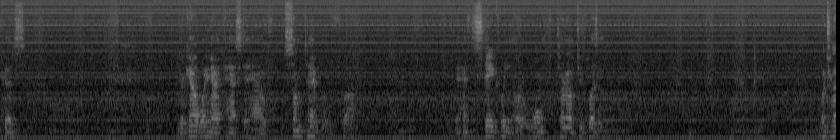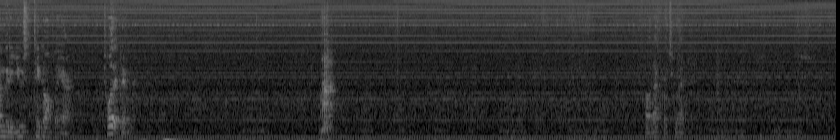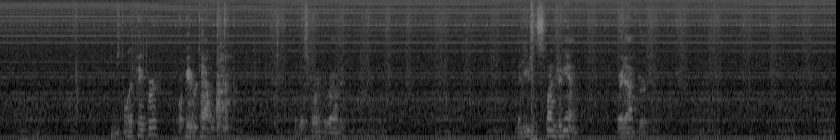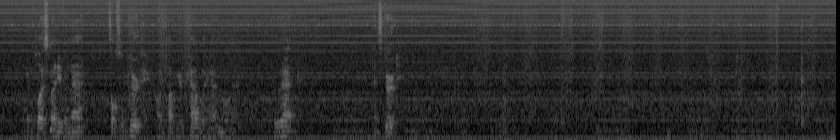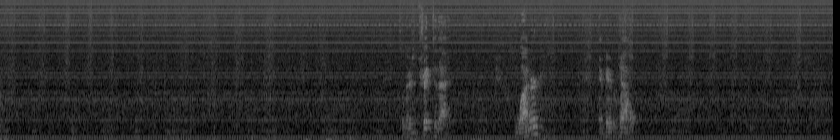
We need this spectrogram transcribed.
because your cowboy hat has to have some type of, uh, it has to stay clean or it won't turn out too pleasant. Which I'm going to use to take off the hair? Toilet paper. Oh, that part's wet. Use toilet paper or paper towel. And just work around it. And then use the sponge again right after. And plus, not even that, it's also dirt on top of your cowboy hat and all that. Look at that. That's dirt. So there's a trick to that. Water and paper towel.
